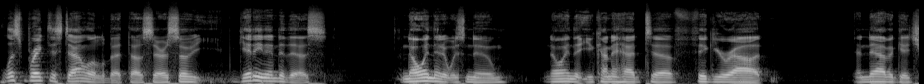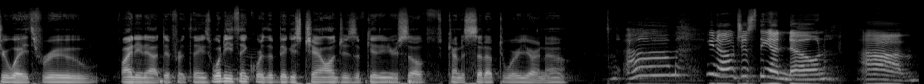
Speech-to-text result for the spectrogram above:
let's break this down a little bit though, Sarah. So getting into this, knowing that it was new, knowing that you kind of had to figure out and navigate your way through finding out different things. What do you think were the biggest challenges of getting yourself kind of set up to where you are now? um, you know, just the unknown. Um,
